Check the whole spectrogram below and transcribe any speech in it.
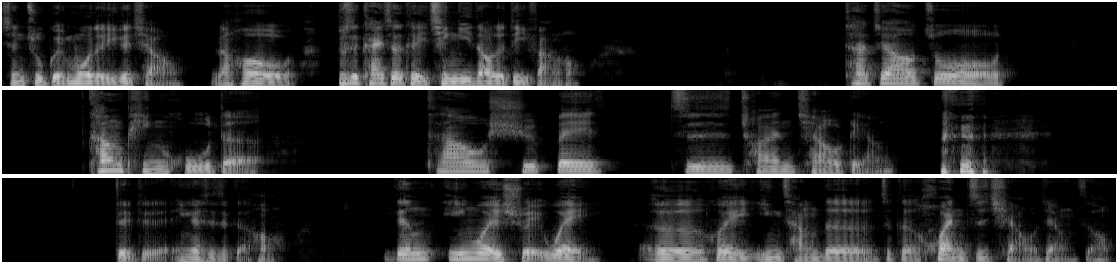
神出鬼没的一个桥，然后。不是开车可以轻易到的地方哦，它叫做康平湖的涛须杯之川桥梁，对对，应该是这个哈，跟因为水位而会隐藏的这个幻之桥这样子哦，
